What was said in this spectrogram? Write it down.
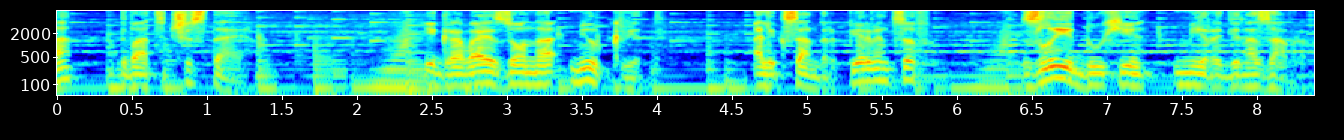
Глава 26. Игровая зона Мюрквит. Александр Первенцев. Злые духи мира динозавров.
